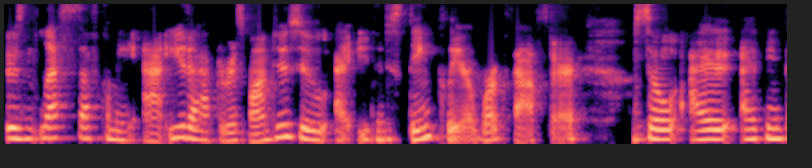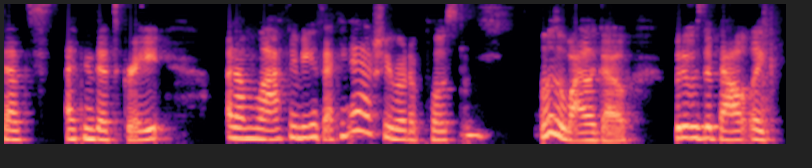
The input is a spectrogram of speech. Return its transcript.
there's less stuff coming at you to have to respond to, so you can just think clear, work faster. So I I think that's I think that's great, and I'm laughing because I think I actually wrote a post. It was a while ago, but it was about like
